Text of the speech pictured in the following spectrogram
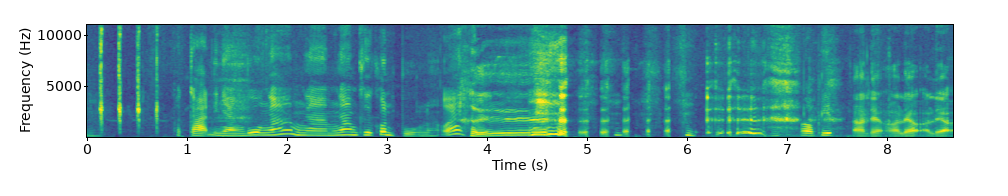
อืมผักกาดนี่หยังบูงามงามงามคือคนปลูกเนาะโอ้ยเฮ้ยบ่ผิดเอาแล้วเอาแล้วเอาแล้ว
